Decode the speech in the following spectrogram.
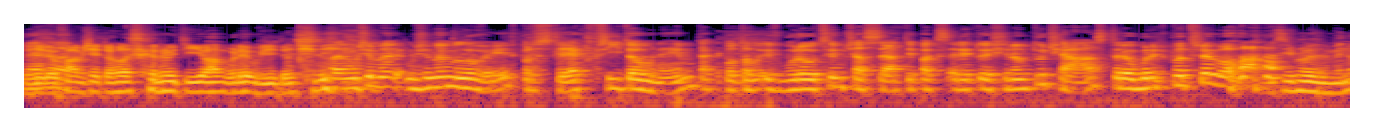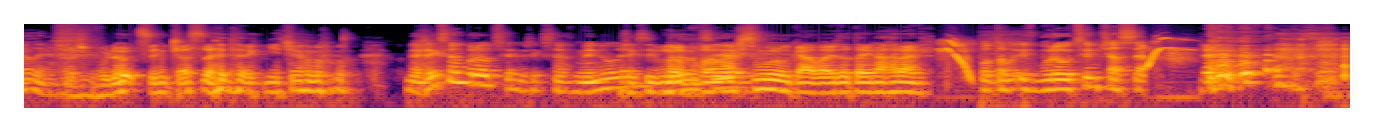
Ne, Takže ale- doufám, že tohle schrnutí vám bude užitečný. Ale můžeme, můžeme mluvit prostě jak v přítomným, tak potom i v budoucím čase a ty pak edituješ jenom tu část, kterou budeš potřebovat. Musíš mluvit v minulým. Proč v budoucím čase, tak k ničemu. Neřekl jsem v budoucím, řekl jsem v minulým. Řekl jsi v No, budoucím. máš smůlu, kámo, je to tady nahraný. Potom i v budoucím čase.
